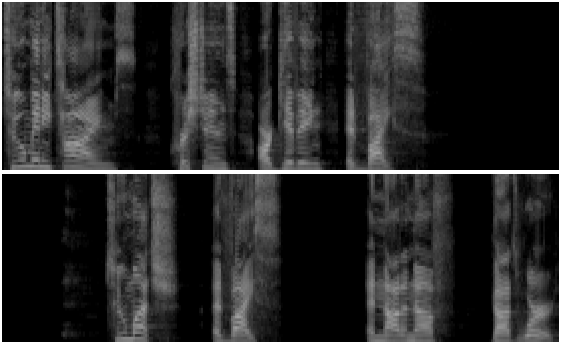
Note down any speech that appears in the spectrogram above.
Too many times, Christians are giving advice. Too much advice and not enough God's word.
